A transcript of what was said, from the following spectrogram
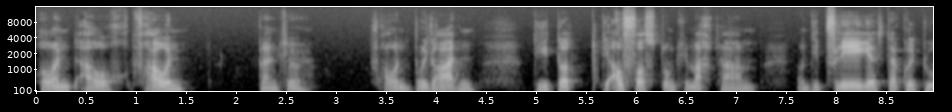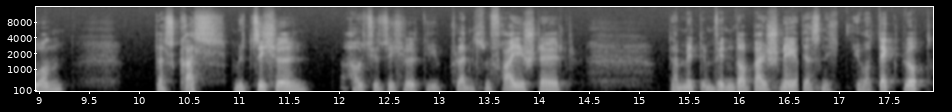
Und auch Frauen, ganze Frauenbrigaden, die dort die Aufforstung gemacht haben und die Pflege der Kulturen, das Gras mit Sicheln ausgesichelt, die Pflanzen freigestellt, damit im Winter bei Schnee das nicht überdeckt wird,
